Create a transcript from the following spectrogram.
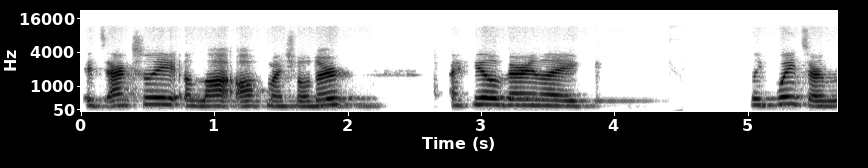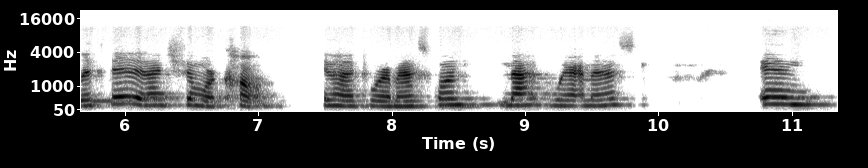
It's actually a lot off my shoulder. I feel very like like weights are lifted and I just feel more calm. You don't have to wear a mask on, not wear a mask. And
